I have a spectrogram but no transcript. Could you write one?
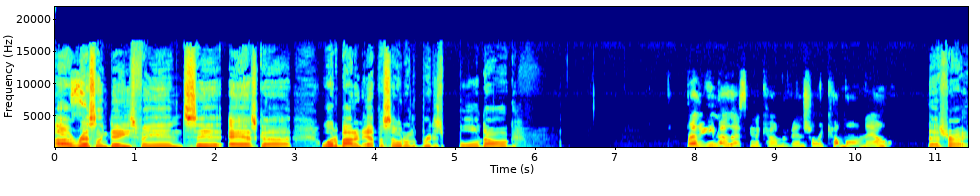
Uh, Wrestling Days fan said, ask, uh, what about an episode on the British Bulldog? Brother, you know that's going to come eventually. Come on now. That's right.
